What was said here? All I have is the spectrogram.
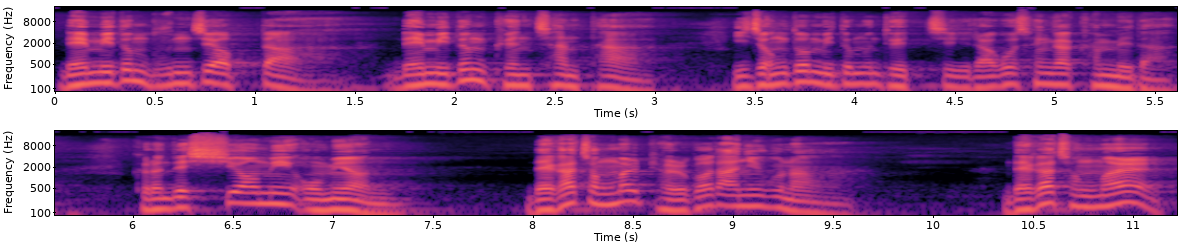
내 믿음 문제 없다. 내 믿음 괜찮다. 이 정도 믿으면 됐지라고 생각합니다. 그런데 시험이 오면 내가 정말 별것 아니구나. 내가 정말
